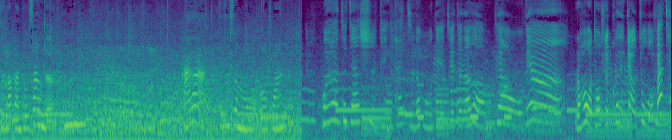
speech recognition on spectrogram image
子老板头上的。啊，这是什么耳环？哇，这家饰品摊子的蝴蝶结真的很漂亮。然后我同学快点叫住我发财。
